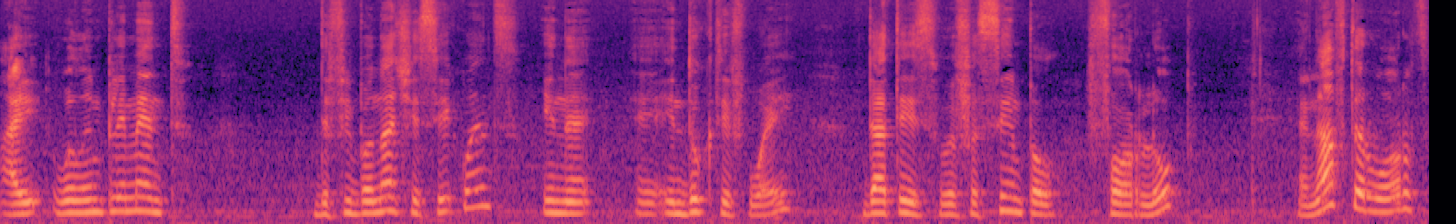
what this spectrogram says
I will implement the Fibonacci sequence in an inductive way, that is with a simple for loop. And afterwards,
